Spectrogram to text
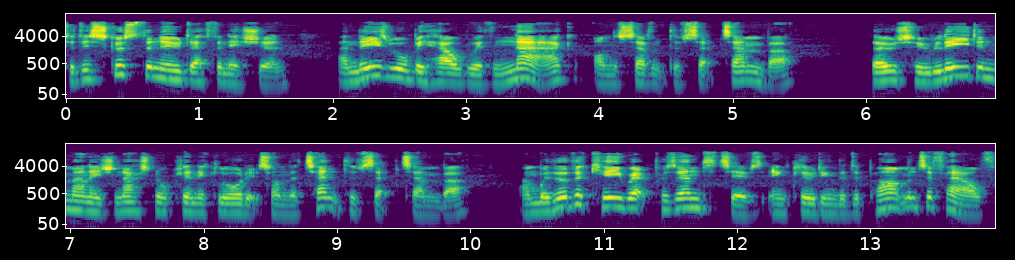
to discuss the new definition and these will be held with NAG on the 7th of September, those who lead and manage national clinical audits on the 10th of September, and with other key representatives including the Department of Health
